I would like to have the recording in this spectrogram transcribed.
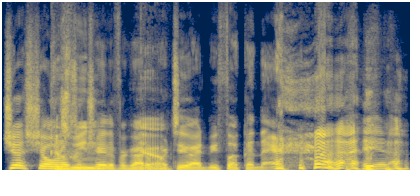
Just showing us a trailer for God of. War 2, I'd be fucking there.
